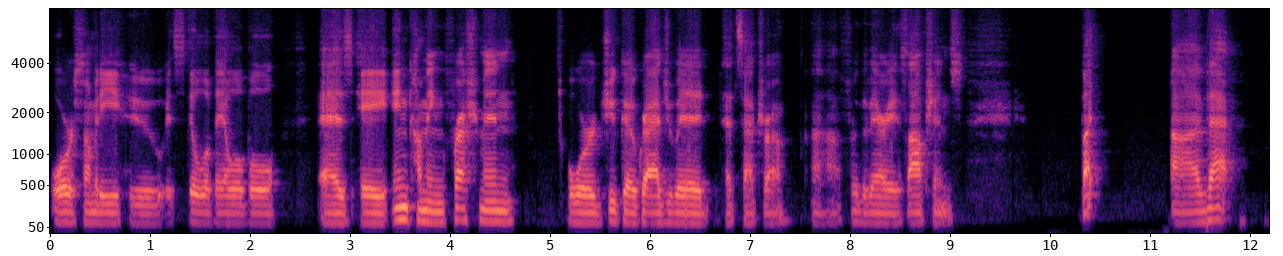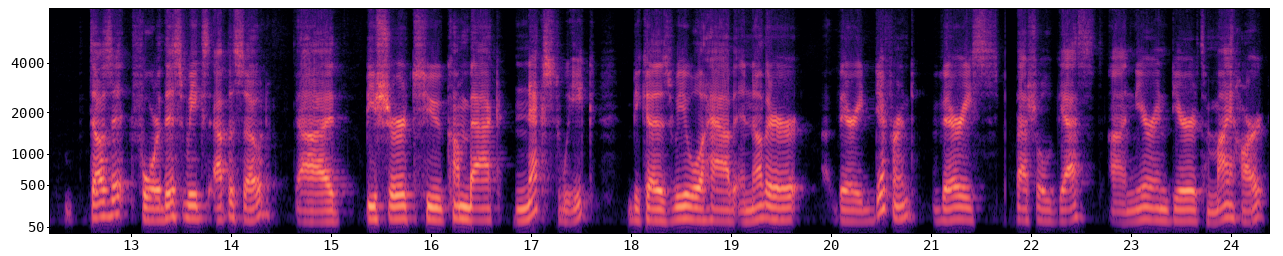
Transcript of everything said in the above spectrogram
or somebody who is still available as a incoming freshman or JUCO graduate, etc., uh, for the various options. But uh, that does it for this week's episode. Uh, be sure to come back next week because we will have another very different, very special guest, uh, near and dear to my heart.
